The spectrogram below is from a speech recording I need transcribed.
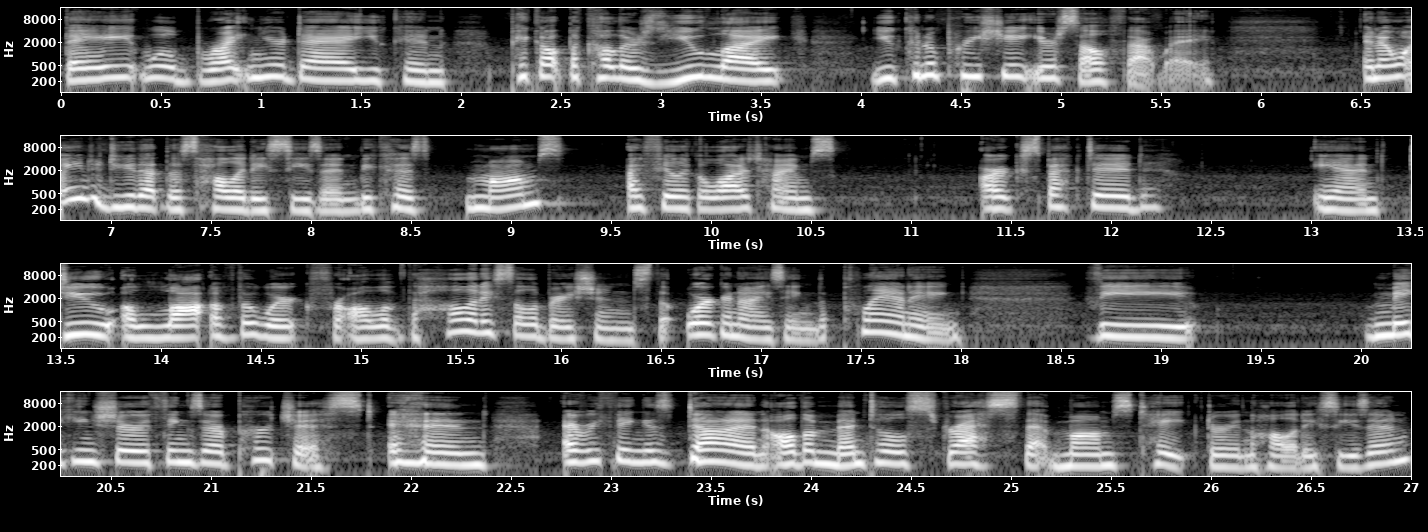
they will brighten your day. You can pick out the colors you like. You can appreciate yourself that way. And I want you to do that this holiday season because moms, I feel like a lot of times are expected and do a lot of the work for all of the holiday celebrations, the organizing, the planning, the making sure things are purchased and everything is done, all the mental stress that moms take during the holiday season.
